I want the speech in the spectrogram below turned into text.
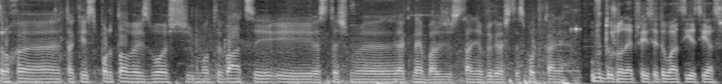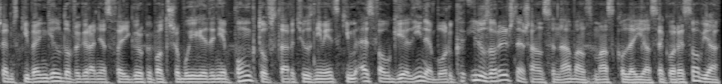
trochę takiej sportowej złości, motywacji i jesteśmy jak najbardziej w stanie wygrać to spotkanie. W dużo lepszej sytuacji jest Jastrzębski Węgiel. Do wygrania swojej grupy potrzebuje jedynie punktu w starciu z niemieckim SVG Lineburg. Iluzoryczne szanse na awans ma z kolei Aseko Resowia,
